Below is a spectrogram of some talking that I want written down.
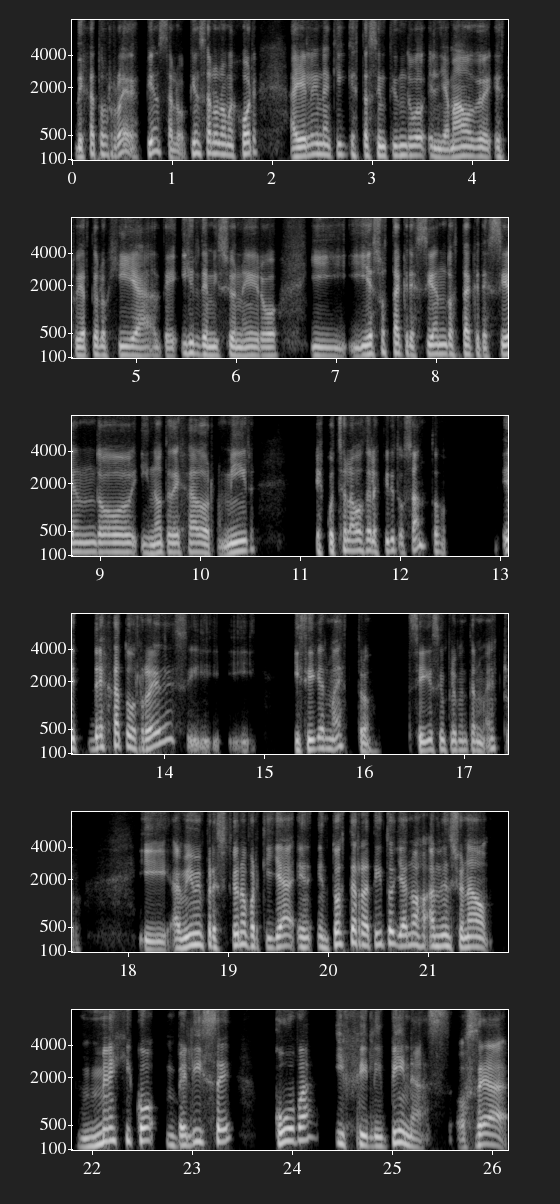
deja tus redes, piénsalo, piénsalo a lo mejor. Hay alguien aquí que está sintiendo el llamado de estudiar teología, de ir de misionero, y, eso está creciendo, está creciendo y no te deja dormir. Escucha la voz del Espíritu Santo. Eh, deja tus redes y, sigue al maestro, sigue simplemente al maestro. Y a mí me impresiona porque ya en todo este ratito ya nos ha mencionado México, Belice, Cuba y Filipinas. O sea,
